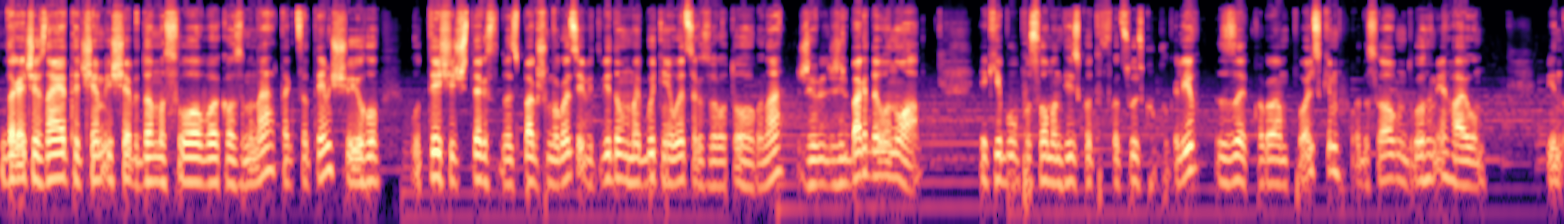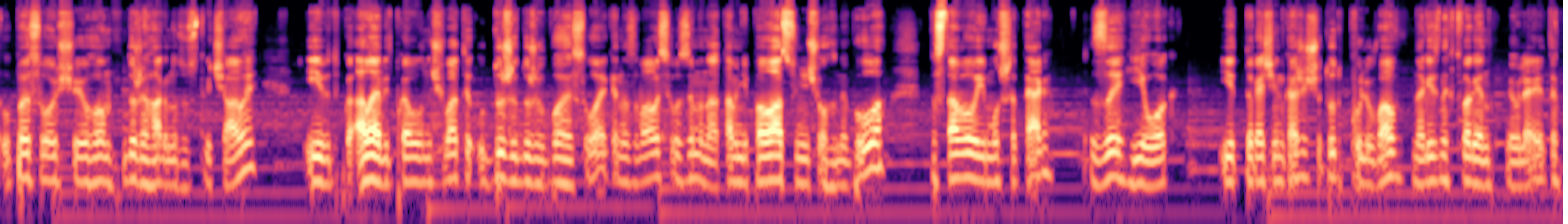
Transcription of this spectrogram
До речі, знаєте, чим іще відоме село Великого Змина? Так це тим, що його у 1421 році відвідав майбутній лицар Золотого Руна Жильбер де Лануа, який був послом англійського та французького королів з королем польським Владиславом II Ягайлом. Він описував, що його дуже гарно зустрічали, і відпра- але відправили ночувати у дуже-дуже вбоге село, яке називалося Озимина. Там ні палацу, нічого не було. Поставили йому шатер з гілок. І, до речі, він каже, що тут полював на різних тварин, уявляєте?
